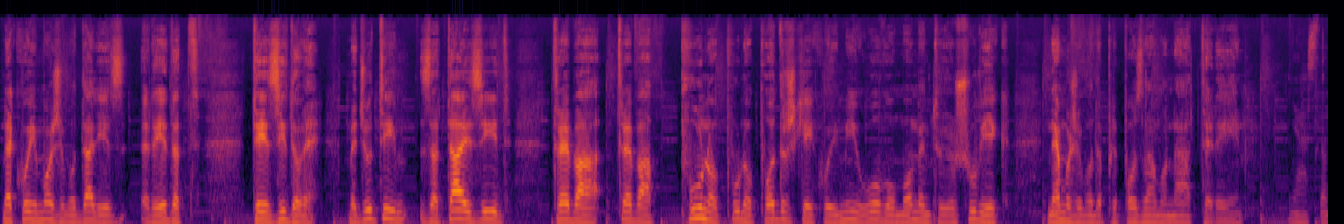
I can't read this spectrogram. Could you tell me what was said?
na koji možemo dalje redat te zidove. Međutim, za taj zid treba, treba puno, puno podrške koji mi u ovom momentu još uvijek ne možemo da prepoznamo na terenu. Jasno.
